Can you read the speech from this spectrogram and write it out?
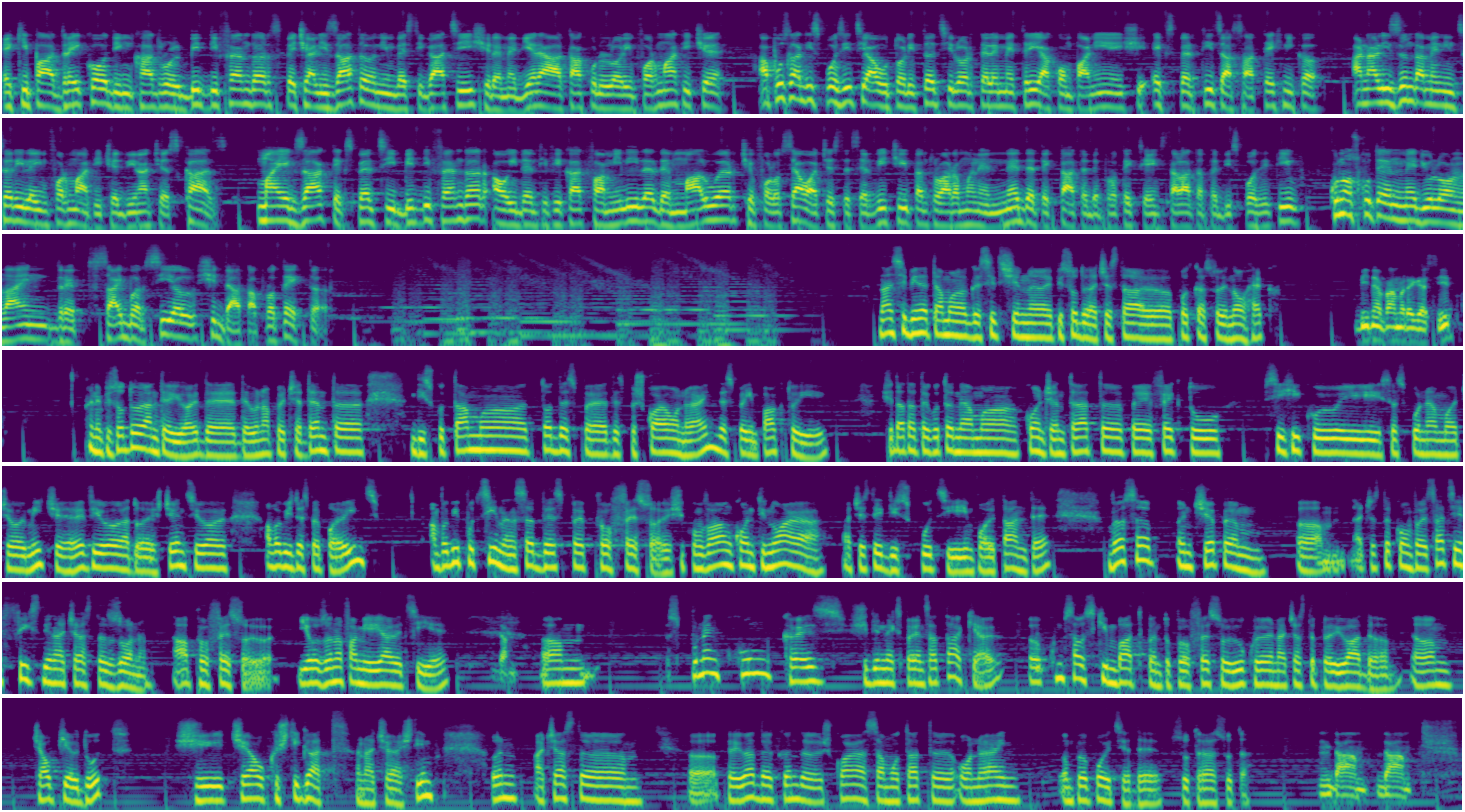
Echipa Draco din cadrul Bitdefender, specializată în investigații și remedierea atacurilor informatice, a pus la dispoziția autorităților telemetria companiei și expertiza sa tehnică, analizând amenințările informatice din acest caz. Mai exact, experții Bitdefender au identificat familiile de malware ce foloseau aceste servicii pentru a rămâne nedetectate de protecția instalată pe dispozitiv, cunoscute în mediul online drept Cyber Seal și Data Protector. Nancy, bine te-am uh, găsit și în uh, episodul acesta uh, podcastului No Hack. Bine v-am regăsit. În episodul anterior de, de luna precedentă discutam tot despre, despre școala online, despre impactul ei și data trecută ne-am concentrat pe efectul psihicului, să spunem, celor mici, reviilor, adolescenților, am vorbit despre părinți, am vorbit puțin însă despre profesori și cumva în continuarea acestei discuții importante vreau să începem um, această conversație fix din această zonă a profesorilor. E o zonă familiară ție. Da. Um, spune cum crezi și din experiența ta chiar, uh, cum s-au schimbat pentru profesori lucrurile în această perioadă? Um, ce au pierdut și ce au câștigat în același timp în această uh, perioadă când școala s-a mutat uh, online în proporție de 100%. Da, da.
